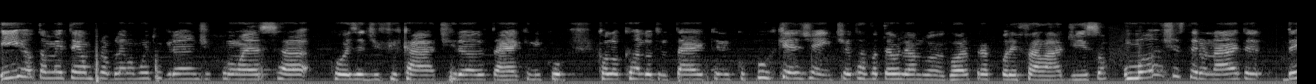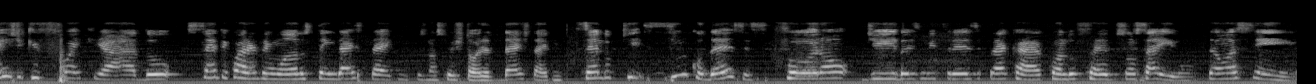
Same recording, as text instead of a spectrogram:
E eu também tenho um problema muito grande com essa coisa de ficar tirando o técnico, colocando outro técnico, porque, gente, eu tava até olhando agora para poder falar disso. O Manchester United, desde que foi criado, 141 anos, tem 10 técnicos na sua história, 10 técnicos, sendo que cinco desses foram de 2013 para cá, quando o Ferguson saiu. Então, assim,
